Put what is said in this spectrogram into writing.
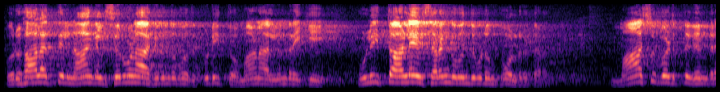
ஒரு காலத்தில் நாங்கள் சிறுவனாக இருந்தபோது குடித்தோம். ஆனால் இன்றைக்கு குளித்தாலே சிறங்கு வந்துவிடும் போல் இருக்கிறது. மாசுபடுத்துகின்ற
